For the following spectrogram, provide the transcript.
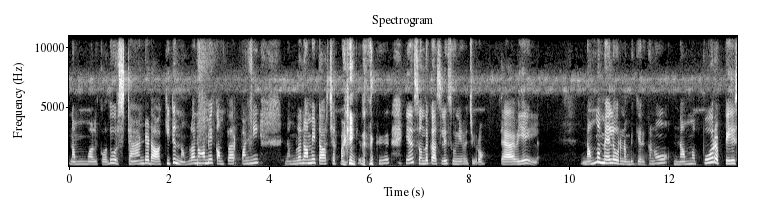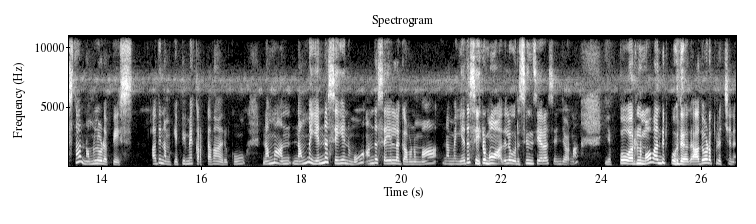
நம்மளுக்கு வந்து ஒரு ஸ்டாண்டர்ட் ஆக்கிட்டு நம்மளை நாமே கம்பேர் பண்ணி நம்மளை நாமே டார்ச்சர் பண்ணிக்கிறதுக்கு ஏன் சொந்த காசுலேயே சூனியம் வச்சுக்கிறோம்? தேவையே இல்லை. நம்ம மேலே ஒரு நம்பிக்கை இருக்கணும். நம்ம போகிற பேஸ் தான் நம்மளோட பேஸ் அது நமக்கு எப்பயுமே கரெக்டாக தான் இருக்கும். நம்ம அந் நம்ம என்ன செய்யணுமோ அந்த செயலில் கவனமாக நம்ம எதை செய்கிறோமோ அதில் ஒரு சின்சியராக செஞ்சோன்னா எப்போ வரணுமோ வந்துட்டு போகுது. அது அதோட பிரச்சனை.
